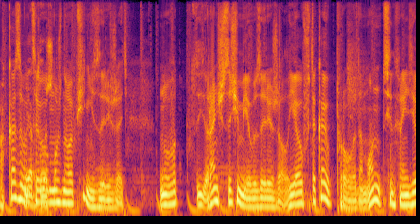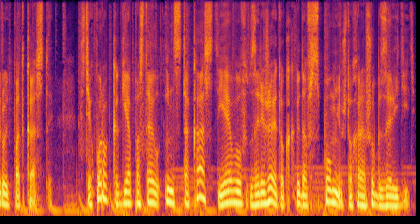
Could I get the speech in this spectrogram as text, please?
Оказывается, я его тоже. можно вообще не заряжать. Ну вот раньше зачем я его заряжал? Я его втыкаю проводом, он синхронизирует подкасты. С тех пор, как я поставил инстакаст, я его заряжаю только когда вспомню, что хорошо бы зарядить.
